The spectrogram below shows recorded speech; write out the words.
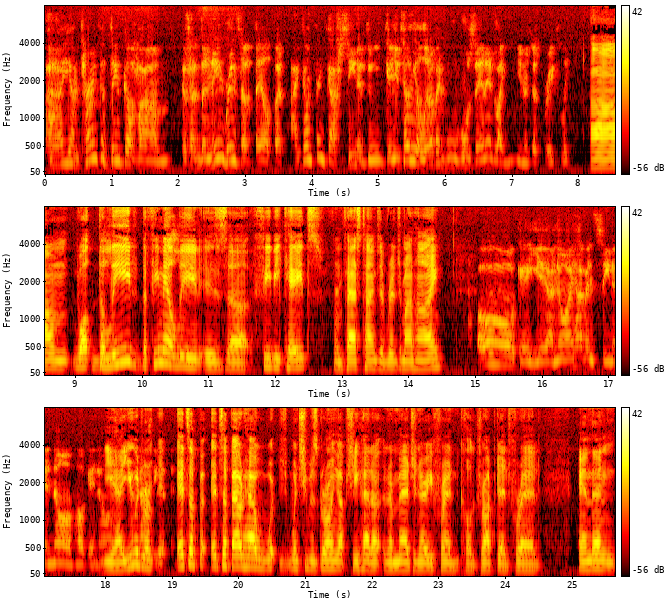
I am trying to think of um because the name rings a bell, but I don't think I've seen it. Do can you tell me a little bit who, who's in it, like you know, just briefly? Um, well, the lead, the female lead is uh, Phoebe Cates from Fast Times at Ridgemont High. Oh, okay, yeah, no, I haven't seen it. No, okay, no. Yeah, you would. Rem- it. it's a. It's about how w- when she was growing up, she had a, an imaginary friend called Drop Dead Fred, and then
